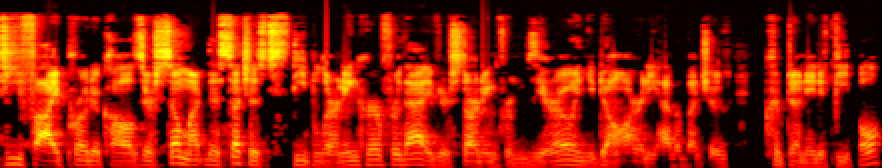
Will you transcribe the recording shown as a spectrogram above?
DeFi protocols. There's so much. There's such a steep learning curve for that. If you're starting from zero and you don't already have a bunch of crypto native people,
